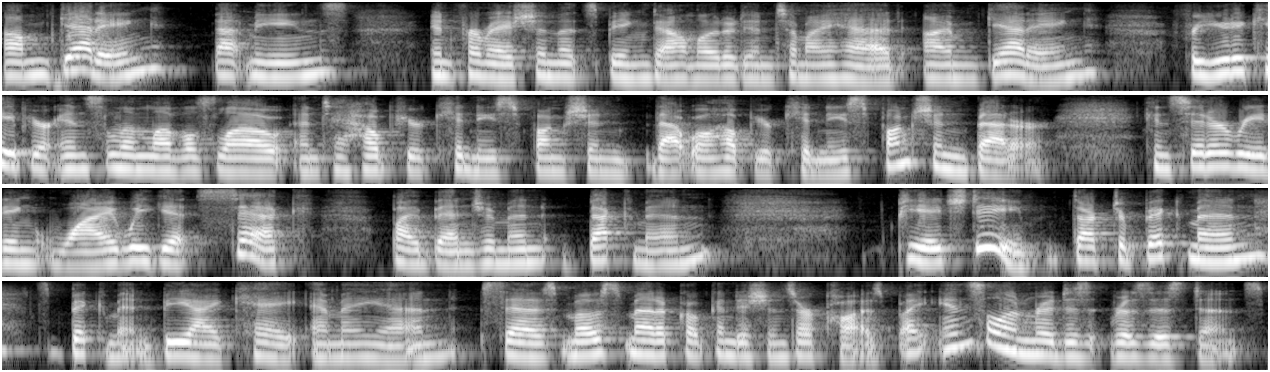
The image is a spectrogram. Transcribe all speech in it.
I'm getting, that means information that's being downloaded into my head. I'm getting for you to keep your insulin levels low and to help your kidneys function. That will help your kidneys function better. Consider reading Why We Get Sick by Benjamin Bikman. PhD. Dr. Bikman, it's Bikman, B I K M A N, says most medical conditions are caused by insulin re- resistance.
